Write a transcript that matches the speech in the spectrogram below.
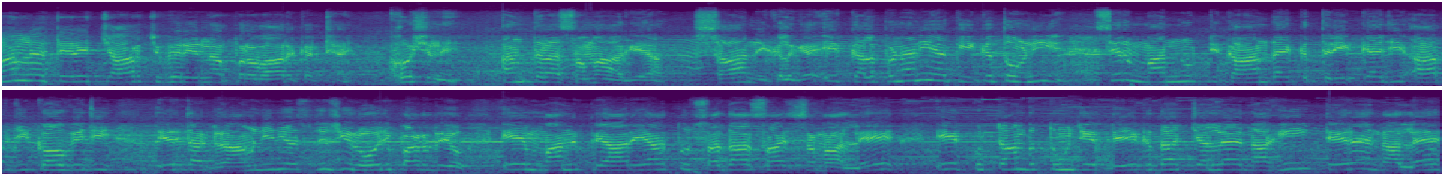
ਮੰਨ ਲੈ ਤੇਰੇ ਚਾਰ ਚੁਫੇਰੇ ਨਾਲ ਪਰਿਵਾਰ ਇਕੱਠਾ ਹੈ। ਖੁਸ਼ ਨੇ, ਅੰਤਰਾ ਸਮਾਂ ਆ ਗਿਆ, ਸਾਹ ਨਿਕਲ ਗਿਆ। ਇਹ ਕਲਪਨਾ ਨਹੀਂ ਹਕੀਕਤ ਹੋਣੀ ਹੈ ਸਿਰਫ ਮਨ ਨੂੰ ਟਿਕਾਣ ਦਾ ਇੱਕ ਤਰੀਕਾ ਹੈ ਜੀ। ਆਪ ਜੀ ਕਹੋਗੇ ਜੀ, ਇਹ ਤਾਂ ਡਰਾਵਣੀ ਨਹੀਂ ਤੁਸੀਂ ਰੋਜ਼ ਪੜ੍ਹਦੇ ਹੋ ਇਹ ਮਨ ਪਿਆਰਿਆ, ਤੂੰ ਸਦਾ ਸੱਚ ਸੰਭਾਲੇ। ਇਹ ਕੁਟੰਬ ਤੂੰ ਜੇ ਦੇਖਦਾ, ਚੱਲੇ ਨਹੀਂ, ਤੇਰੇ ਨਾਲੇ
